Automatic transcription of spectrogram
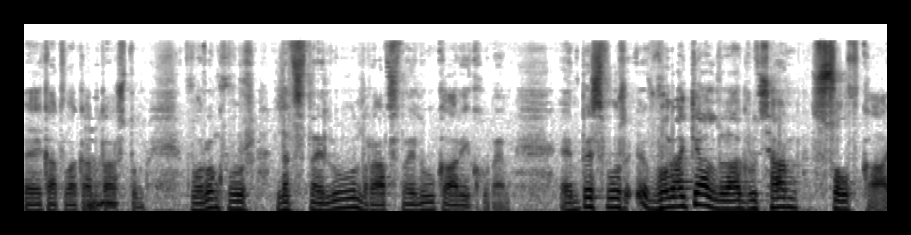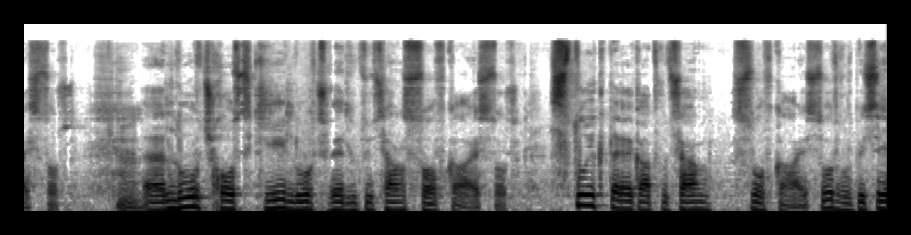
տեղեկատվական դաշտում, որոնք որ լցնելու, լրացնելու կարիք ունեն։ Էնպես որ որակյալ լրագրության սով կա այսօր լուրջ խոսքի, լուրջ վերլուծության սով կա այսօր։ Ստույգ տեղեկատվության սով կա այսօր, որպեսի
